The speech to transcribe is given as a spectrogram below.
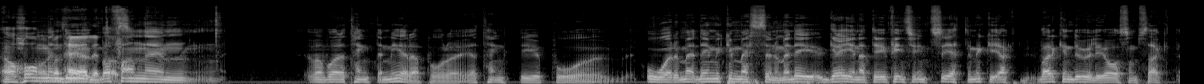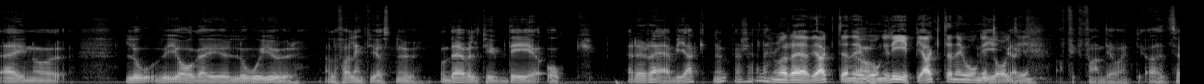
Jaha, men men du, vad alltså. fan... ehm, vad var jag tänkte mera på då? Jag tänkte ju på år, det är mycket mässor nu, men det är ju grejen att det finns ju inte så jättemycket jakt. Varken du eller jag som sagt är ju nå, lo, vi jagar ju lodjur. I alla fall inte just nu. Och det är väl typ det och, är det rävjakt nu kanske eller? Är rävjakten är Ja. igång, ripjakten är igång ett tag till. Ja, fy fan, det har jag inte... Alltså,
